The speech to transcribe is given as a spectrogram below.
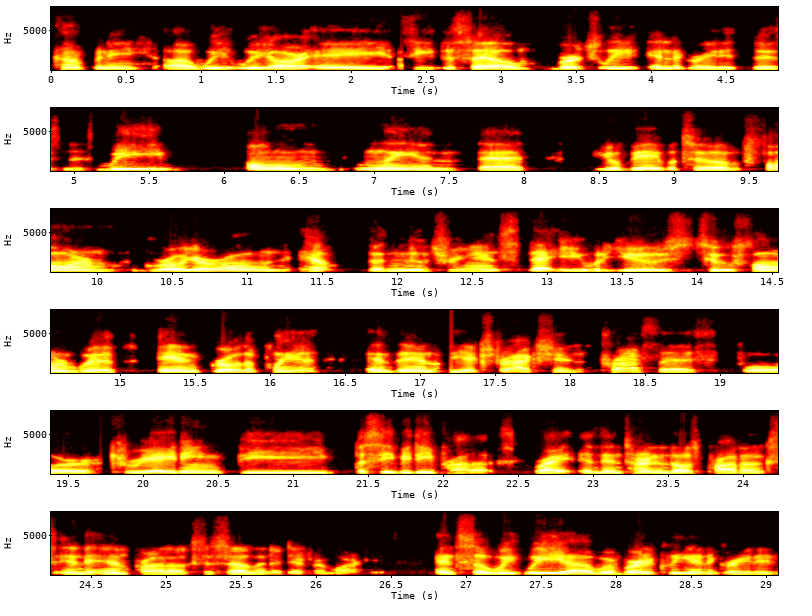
company, uh, we we are a seed to sell virtually integrated business. We own land that you'll be able to farm, grow your own, help the nutrients that you would use to farm with, and grow the plant, and then the extraction process for creating the the CBD products, right? And then turning those products into end products to sell in a different market. And so we we uh, we're vertically integrated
